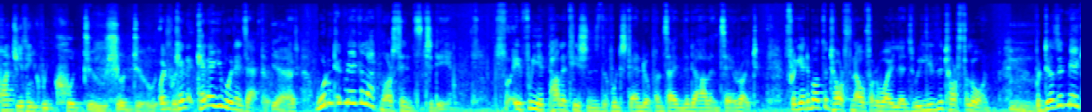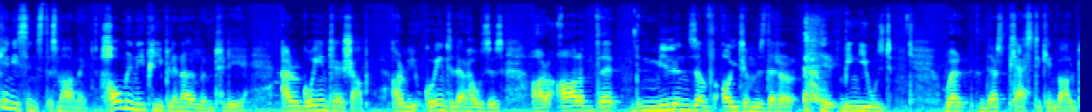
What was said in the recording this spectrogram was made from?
what do you think we could do, should do? Well, we- can, I- can I give you an example? Yeah. Right? Wouldn't it make a lot more sense today if we had politicians that would stand up inside the Dáil and say, right, forget about the turf now for a while, lads, we leave the turf alone. Hmm. But does it make any sense this morning? How many people in Ireland today are going to a shop? Are you going to their houses? Are all of the, the millions of items that are being used where there's plastic involved,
